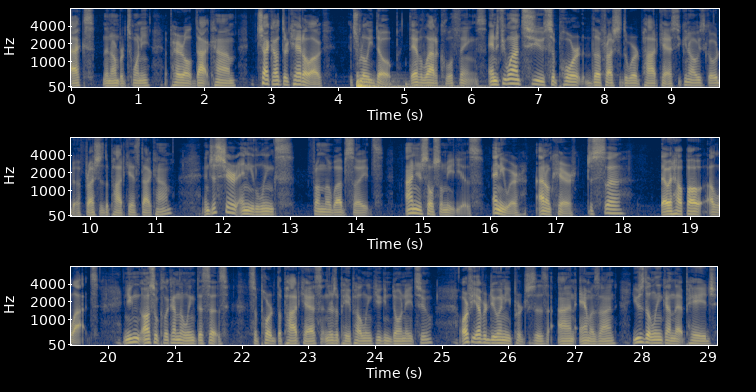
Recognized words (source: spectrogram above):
20x, the number 20 apparel.com. Check out their catalog. It's really dope. They have a lot of cool things. And if you want to support the Fresh is the Word podcast, you can always go to freshasthepodcast.com and just share any links from the websites on your social medias. Anywhere. I don't care. Just uh, that would help out a lot. And you can also click on the link that says support the podcast, and there's a PayPal link you can donate to. Or if you ever do any purchases on Amazon, use the link on that page.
